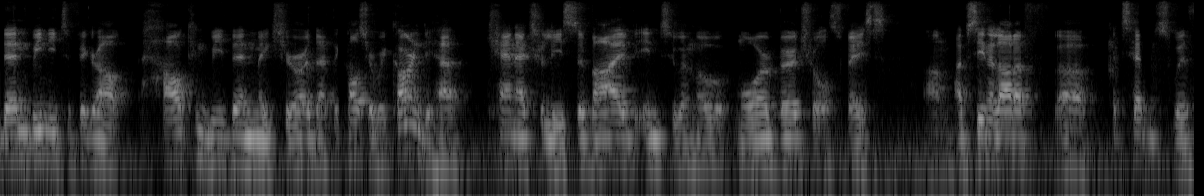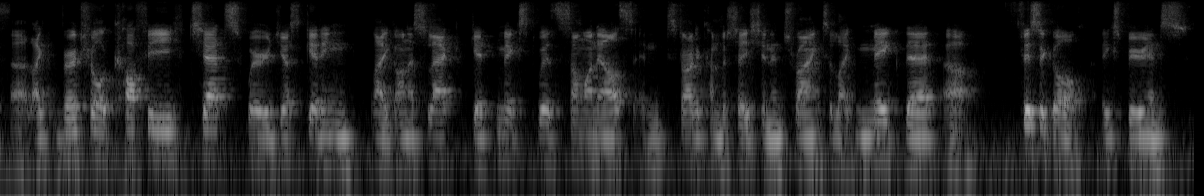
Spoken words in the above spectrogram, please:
then we need to figure out how can we then make sure that the culture we currently have can actually survive into a more, more virtual space. Um, I've seen a lot of uh, attempts with uh, like virtual coffee chats where you're just getting like on a Slack, get mixed with someone else and start a conversation and trying to like make that uh, physical experience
